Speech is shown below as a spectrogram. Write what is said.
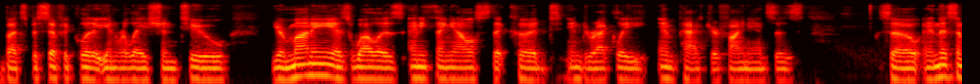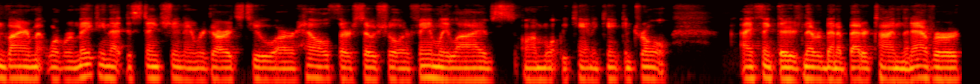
but specifically in relation to your money as well as anything else that could indirectly impact your finances. So, in this environment where we're making that distinction in regards to our health, our social, our family lives on what we can and can't control, I think there's never been a better time than ever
